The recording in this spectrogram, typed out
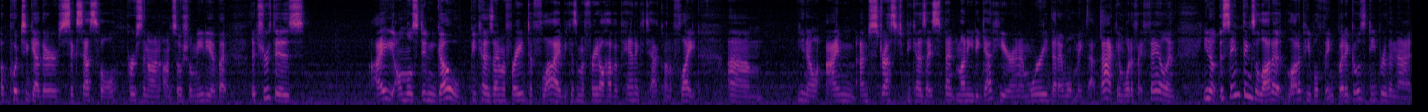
a put together successful person on on social media. But the truth is, I almost didn't go because I'm afraid to fly because I'm afraid I'll have a panic attack on a flight. Um, you know, I'm I'm stressed because I spent money to get here and I'm worried that I won't make that back and what if I fail and you know, the same things a lot of a lot of people think, but it goes deeper than that.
